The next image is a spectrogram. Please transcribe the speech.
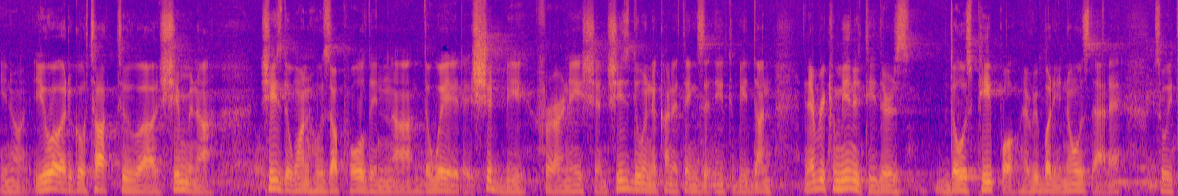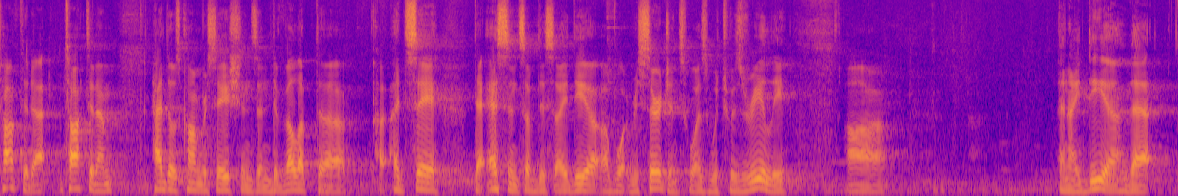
You know, you got to go talk to uh, Shimina she's the one who's upholding uh, the way it should be for our nation. She's doing the kind of things that need to be done. In every community, there's those people. Everybody knows that. Eh? So we talked to that, talked to them, had those conversations, and developed, uh, I'd say, the essence of this idea of what resurgence was, which was really uh, an idea that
